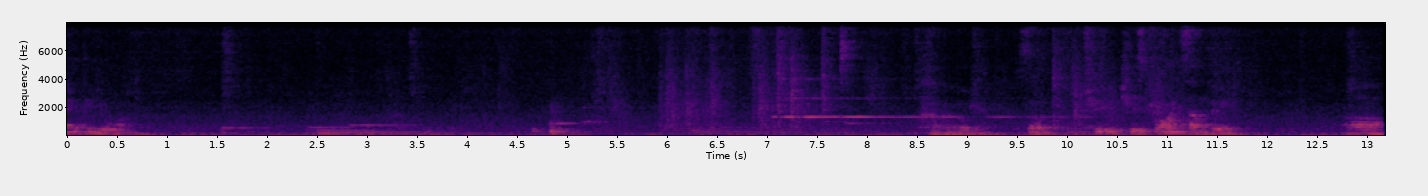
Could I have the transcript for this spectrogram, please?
anything you want. She's drawing something uh,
